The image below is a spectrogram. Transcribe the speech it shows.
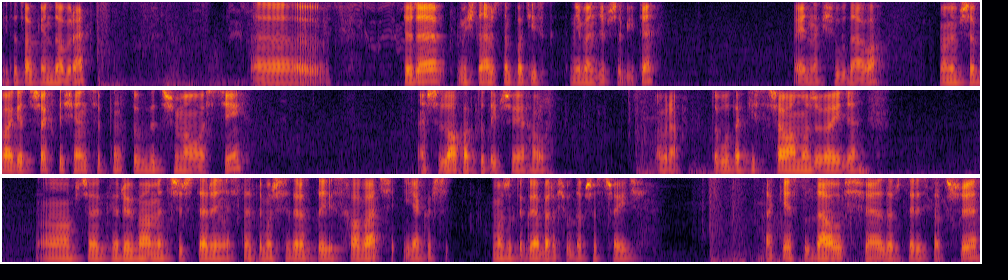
i to całkiem dobre. Eee, szczerze, myślałem, że ten pocisk nie będzie przebity. A jednak się udało. Mamy przewagę 3000 punktów wytrzymałości. Jeszcze Leopard tutaj przyjechał. Dobra, to był taki strzał, a może wejdzie. O, przegrywamy 3-4 niestety. Muszę się teraz tutaj schować i jakoś może tego Ebera się uda przestrzelić. Tak jest, udało się za 403.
